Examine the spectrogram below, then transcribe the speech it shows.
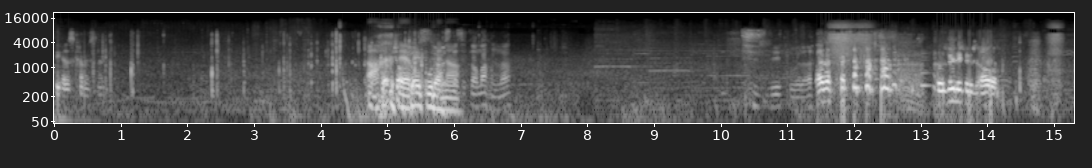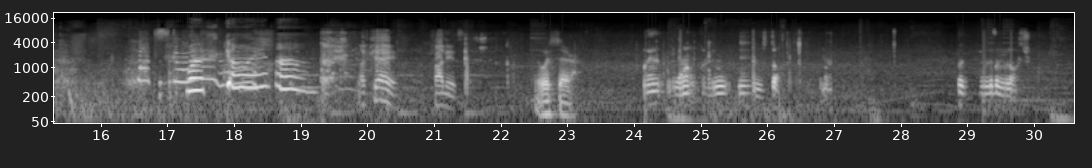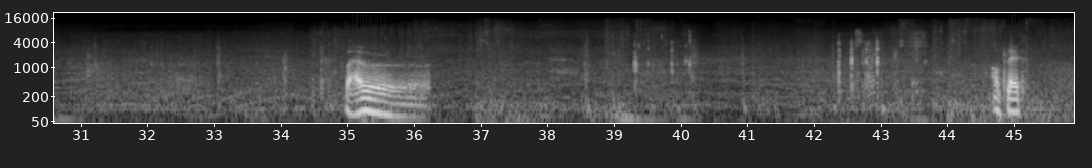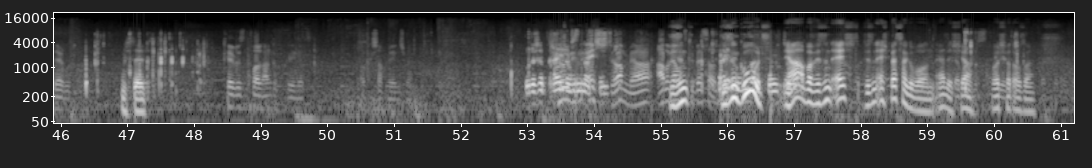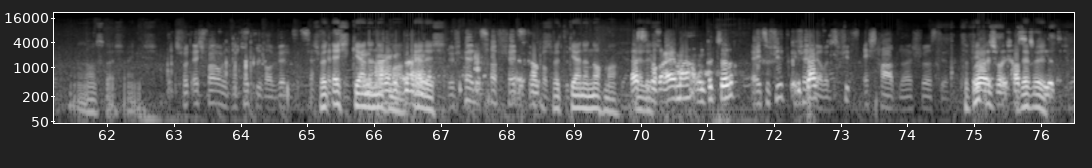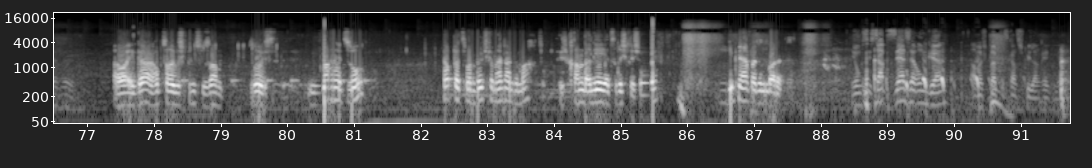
Digga, das kann nicht sein. Ach, Der hat mich auch der Bruder. Wir müssen das jetzt noch machen, ne? Dieses Lied, Bruder. Also, so will ich mich auch. What's going on? Okay, fahren jetzt. Wo ist der? When one you stop. Living lost. Wow. Bist du noch? Outplayed. Sehr gut. Mich selbst. Okay, wir sind voll angegriffen jetzt. Okay, schaffen wir eh nicht mehr. Oder ich hab keine die sind 100 echt stramm, ja, aber Die wir haben uns sind- gebessert. Die sind gut. 100 Punkte. Ja, aber wir sind echt, wir sind echt besser geworden, ehrlich, Ja, Wollte ich gerade auch sagen. Genau das gleiche eigentlich. Ich würde echt fragen, ob wir ein paar Fetzel waren. Wir werden zerfetzt. Ich würde echt gerne nochmal, ehrlich. Wir werden zerfetzt im Ja, Kopf. Ich würde gerne nochmal, Lass ehrlich. noch einmal und bitte. Ey, zu viel gefällt mir, aber zu viel ist echt hart, ne? Ich schwör's dir. Zu viel Ja, ich, ich hasse sehr zu wild. viert. Aber egal, Hauptsache wir spielen zusammen. So, ich, wir machen jetzt so. Ich habe jetzt meinen Bildschirm heller gemacht. Ich randaliere jetzt richtig, okay? Gib mir einfach den Ball. Jungs, ich sag's sehr, sehr ungern, aber ich bleib das ganze Spiel lang hinten. Ja.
